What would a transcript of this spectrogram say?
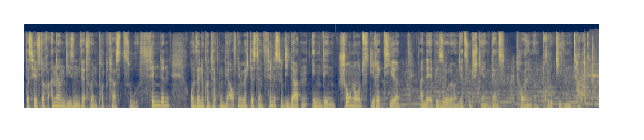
Das hilft auch anderen, diesen wertvollen Podcast zu finden. Und wenn du Kontakt mit mir aufnehmen möchtest, dann findest du die Daten in den Show Notes direkt hier an der Episode. Und jetzt wünsche ich dir einen ganz tollen und produktiven Tag.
